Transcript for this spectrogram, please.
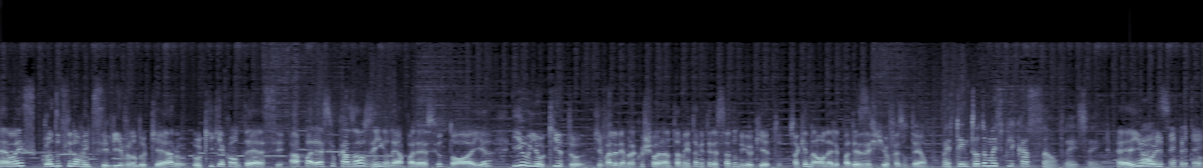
É, mas quando finalmente se livram do Quero, o que que acontece? Aparece o casalzinho, né? Aparece o Toya e o Yukito, que vale lembrar que o Choran também estava interessado no Yukito. Só que não, né? Ele desistiu faz um tempo. Mas tem toda uma explicação pra isso aí. É, e Ah, o, sempre tem.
